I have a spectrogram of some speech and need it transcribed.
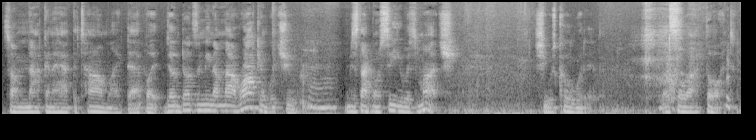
so I'm not gonna have the time like that. But that doesn't mean I'm not rocking with you. Mm-hmm. I'm just not gonna see you as much. She was cool with it. That's what I thought.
